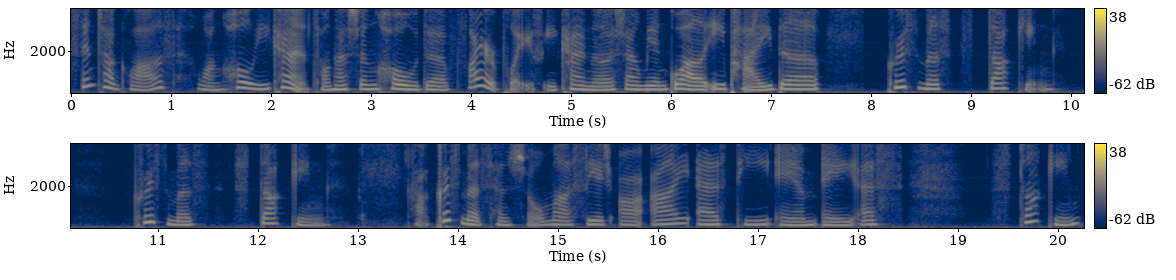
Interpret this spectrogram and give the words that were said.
，Santa Claus 往后一看，从他身后的 fireplace 一看呢，上面挂了一排的。Christmas stocking, Christmas stocking。好，Christmas 很熟嘛，C H R I S T M A S。Stocking,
